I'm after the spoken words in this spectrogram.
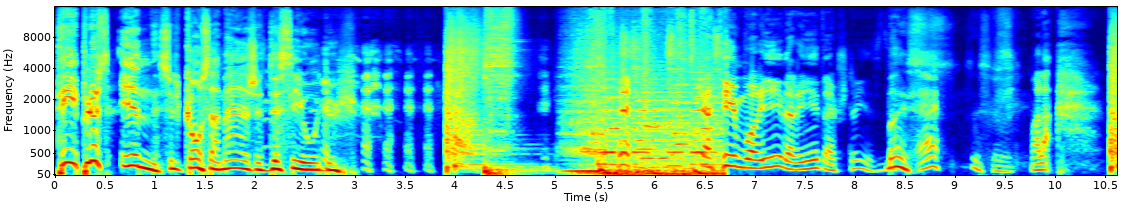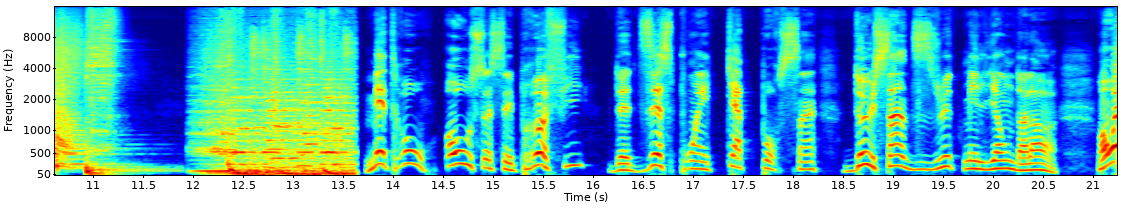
t'es plus in sur le consommage de CO2. Quand t'es moyen de rien t'acheter. Ben, Hein? c'est ça. Voilà. Métro hausse ses profits de 10,4% 218 millions de dollars. Bon, ouais,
